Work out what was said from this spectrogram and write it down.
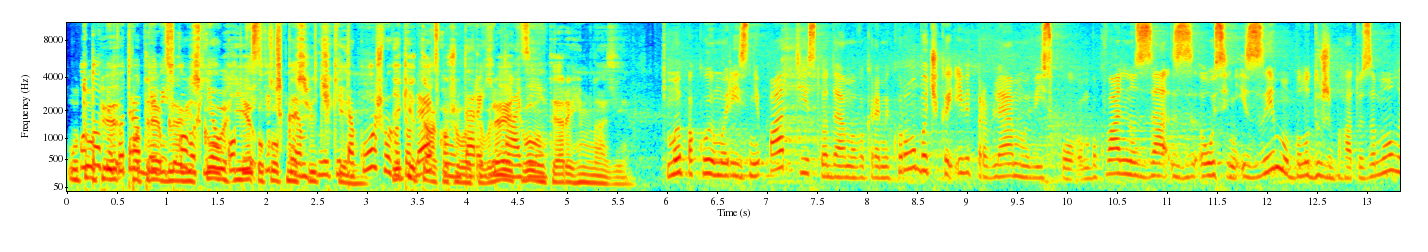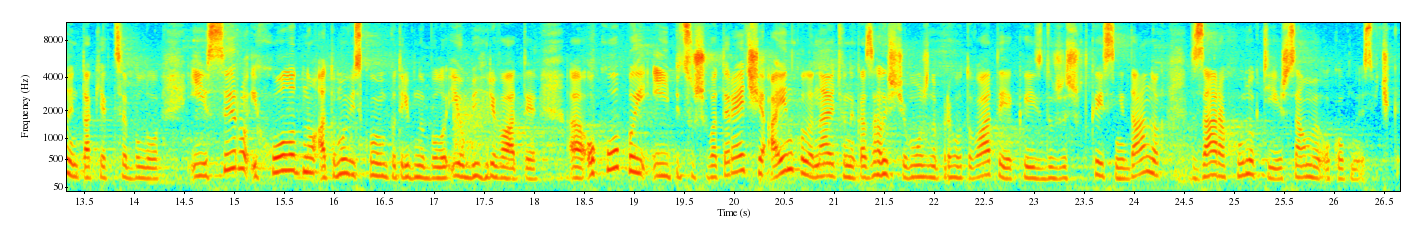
У топі топі потреб для військових є військових є окопні свічки, свічки, які також які виготовляють волонтери гімназії. Ми пакуємо різні партії, складаємо в окремі коробочки і відправляємо військовим. Буквально за з осінь і зиму було дуже багато замовлень, так як це було і сиро, і холодно. А тому військовим потрібно було і обігрівати е, окопи, і підсушувати речі. А інколи навіть вони казали, що можна приготувати якийсь дуже швидкий сніданок за рахунок тієї ж самої окопної свічки.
